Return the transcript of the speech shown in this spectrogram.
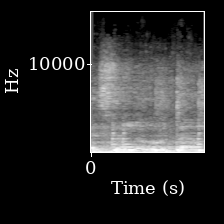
es luta.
